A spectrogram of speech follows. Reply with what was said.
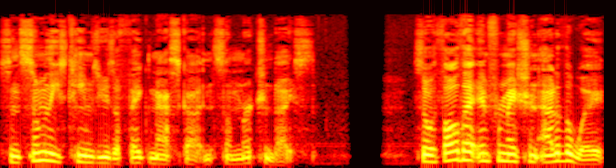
since some of these teams use a fake mascot in some merchandise. So, with all that information out of the way,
